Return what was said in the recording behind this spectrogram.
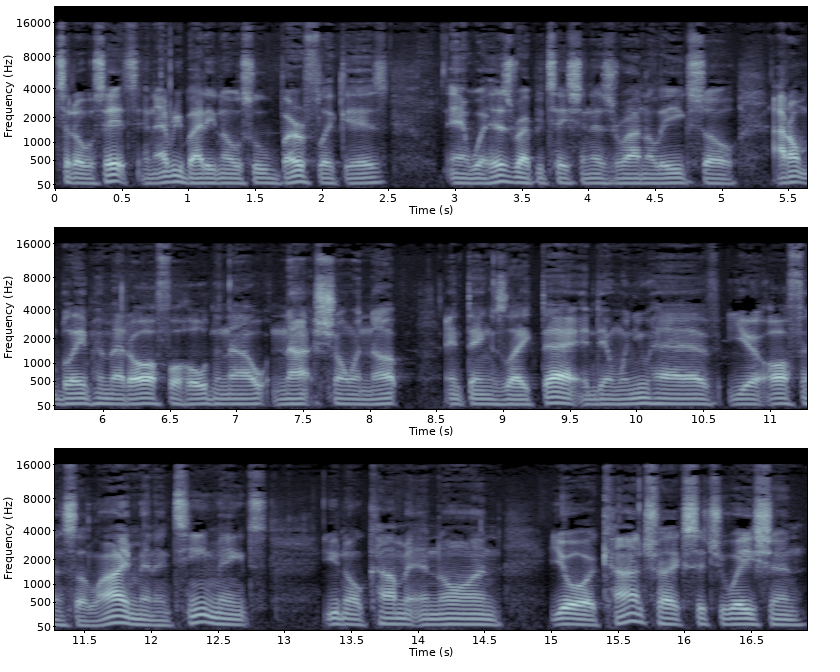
to those hits. And everybody knows who Burfict is and what his reputation is around the league. So I don't blame him at all for holding out, not showing up, and things like that. And then when you have your offensive linemen and teammates, you know, commenting on your contract situation,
